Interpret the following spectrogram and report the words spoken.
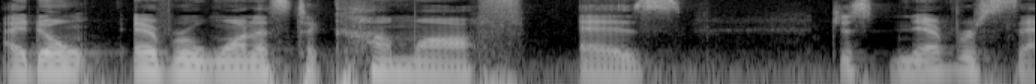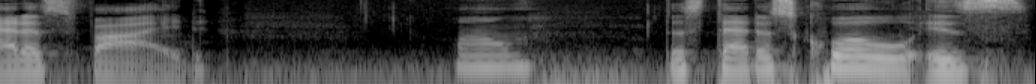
I don't ever want us to come off as just never satisfied. Well, the status quo is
